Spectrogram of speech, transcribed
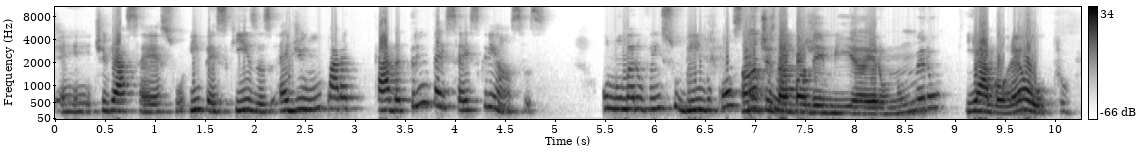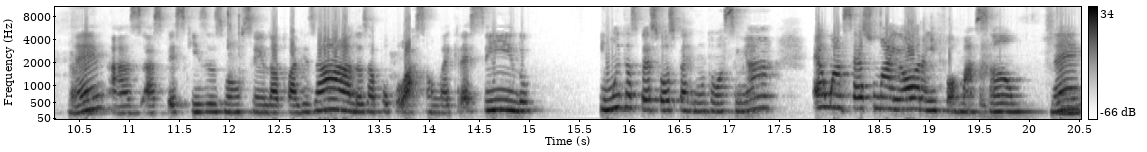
é, tive acesso em pesquisas é de um para cada 36 crianças. O número vem subindo constantemente. Antes da pandemia era um número? E agora é outro né? As, as pesquisas vão sendo atualizadas, a população vai crescendo. E muitas pessoas perguntam assim: ah, é um acesso maior à informação, Sim. né?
